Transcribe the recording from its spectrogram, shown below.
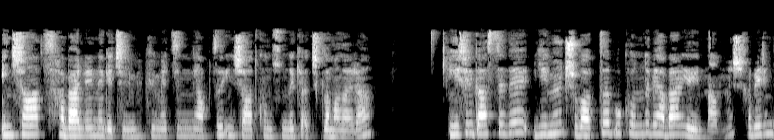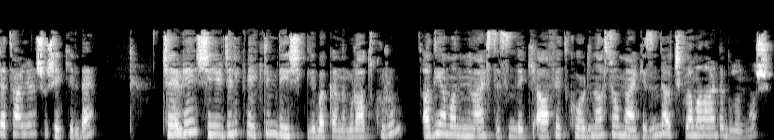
inşaat haberlerine geçelim. Hükümetin yaptığı inşaat konusundaki açıklamalara. Yeşil Gazete'de 23 Şubat'ta bu konuda bir haber yayınlanmış. Haberin detayları şu şekilde. Çevre, Şehircilik ve İklim Değişikliği Bakanı Murat Kurum, Adıyaman Üniversitesi'ndeki Afet Koordinasyon Merkezi'nde açıklamalarda bulunmuş.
